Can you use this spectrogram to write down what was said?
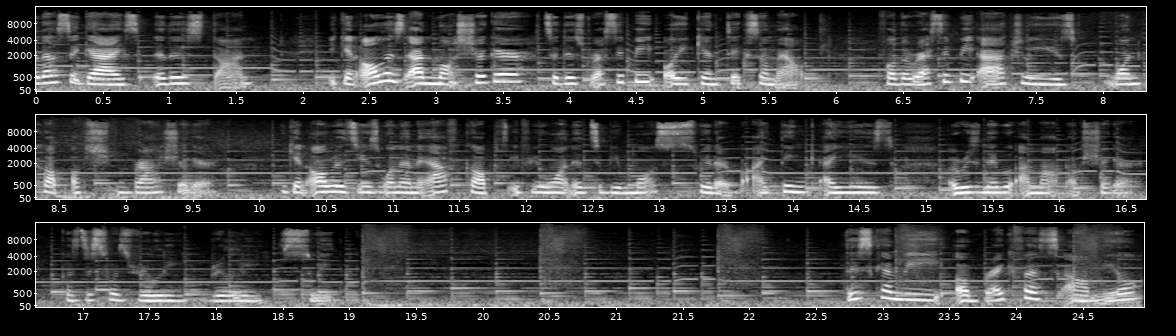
so that's it guys. It is done. You can always add more sugar to this recipe or you can take some out. For the recipe i actually use one cup of brown sugar. You can always use one and a half cups if you want it to be more sweeter but i think i used a reasonable amount of sugar because this was really really sweet. This can be a breakfast uh, meal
